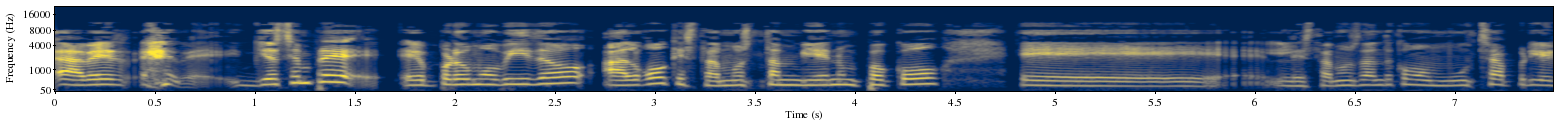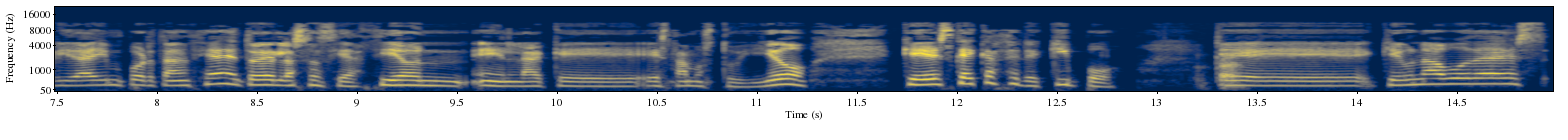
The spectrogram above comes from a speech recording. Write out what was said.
A ver, yo siempre he promovido algo que estamos también un poco, eh, le estamos dando como mucha prioridad e importancia dentro de la asociación en la que estamos tú y yo, que es que hay que hacer equipo. que una boda es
